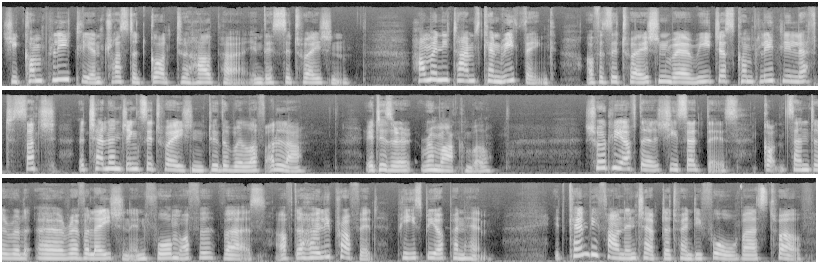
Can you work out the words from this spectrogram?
She completely entrusted God to help her in this situation. How many times can we think of a situation where we just completely left such a challenging situation to the will of Allah? It is re- remarkable. Shortly after she said this, God sent a, re- a revelation in form of a verse of the Holy Prophet, peace be upon him. It can be found in chapter 24, verse 12.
